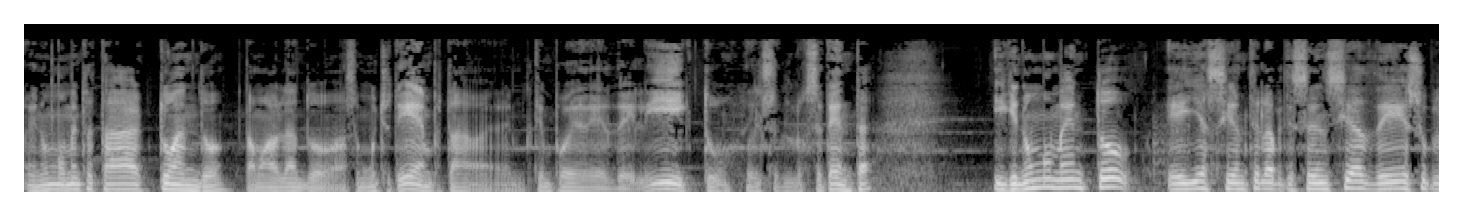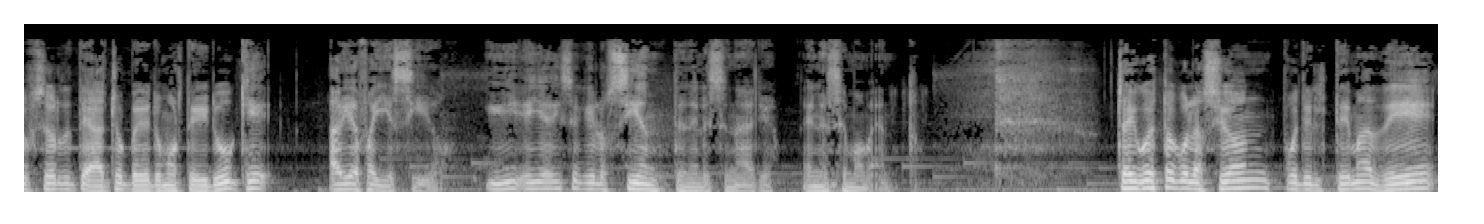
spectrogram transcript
en un momento estaba actuando, estamos hablando hace mucho tiempo, estaba en el tiempo de, del ictus, los 70, y que en un momento ella siente la presencia de su profesor de teatro, Pedro Mortevirú, que había fallecido. Y ella dice que lo siente en el escenario, en ese momento. Traigo esto a colación por el tema de,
